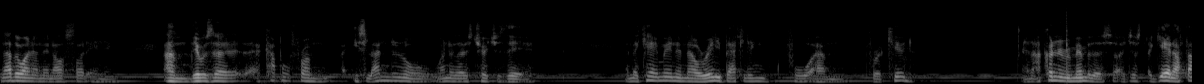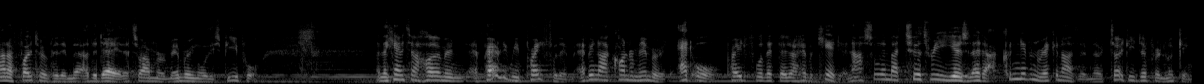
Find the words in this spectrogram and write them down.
another one, and then I'll start ending. Um, there was a, a couple from East London or one of those churches there, and they came in and they were really battling for um, for a kid. And I couldn't remember this. I just again I found a photo of them the other day. That's why I'm remembering all these people. And they came to our home, and apparently we prayed for them. Abby and I can't remember it at all. Prayed for that they don't have a kid. And I saw them about two or three years later. I couldn't even recognize them. They were totally different looking.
